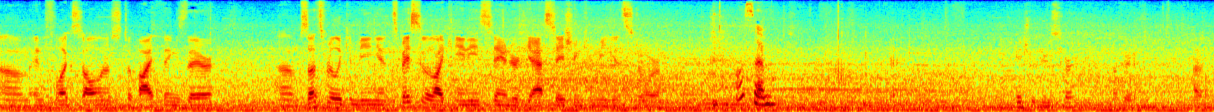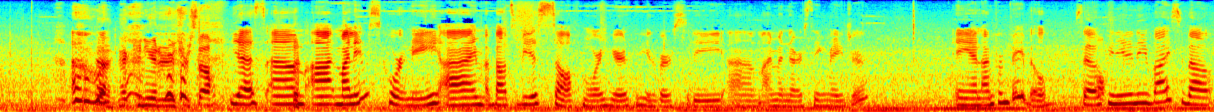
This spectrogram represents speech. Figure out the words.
um, and flex dollars to buy things there. Um, so that's really convenient. It's basically like any standard gas station convenience store. Awesome. Okay. Introduce her. Yeah, can you introduce yourself? yes, um, uh, my name is Courtney. I'm about to be a sophomore here at the university. Um, I'm a nursing major, and I'm from Fayetteville. So if you need any advice about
